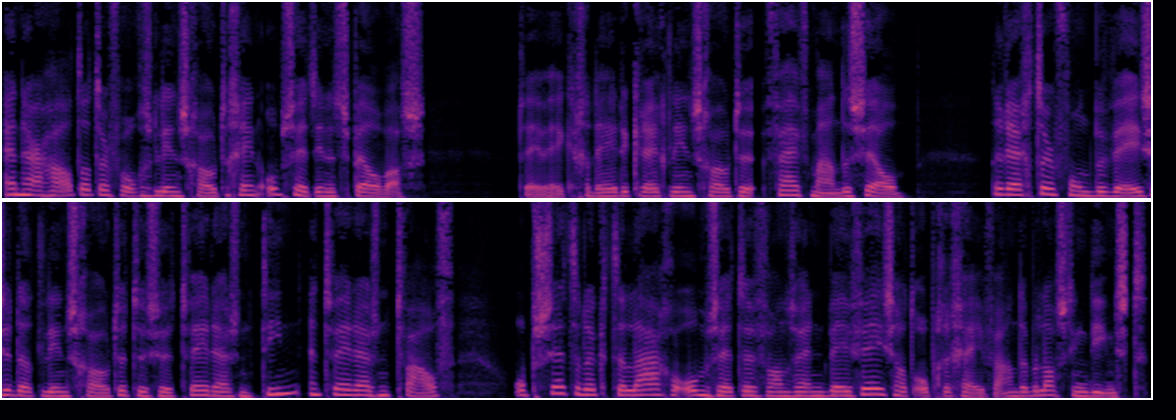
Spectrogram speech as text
en herhaalt dat er volgens Linschoten geen opzet in het spel was. Twee weken geleden kreeg Linschoten vijf maanden cel. De rechter vond bewezen dat Linschoten tussen 2010 en 2012 opzettelijk te lage omzetten van zijn BV's had opgegeven aan de Belastingdienst.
